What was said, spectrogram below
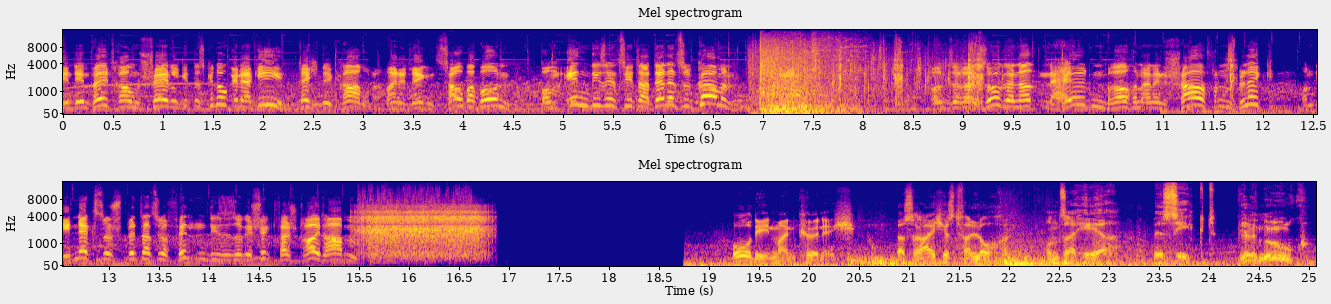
In dem Weltraumschädel gibt es genug Energie, Technikkram oder meinetwegen Zauberbohnen, um in diese Zitadelle zu kommen. Unsere sogenannten Helden brauchen einen scharfen Blick, um die Nexus-Splitter zu finden, die sie so geschickt verstreut haben. Odin, mein König. Das Reich ist verloren. Unser Heer besiegt. Genug!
